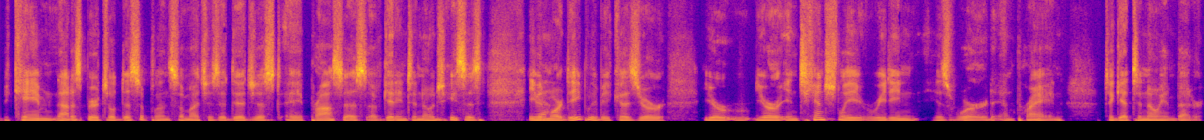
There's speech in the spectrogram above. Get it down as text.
became not a spiritual discipline so much as it did just a process of getting to know jesus even yeah. more deeply because you're you're you're intentionally reading his word and praying to get to know him better.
